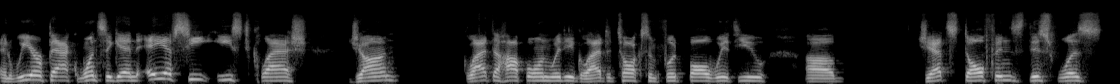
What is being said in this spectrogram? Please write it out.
and we are back once again. AFC East Clash. John, glad to hop on with you. Glad to talk some football with you. Uh, Jets, Dolphins, this was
